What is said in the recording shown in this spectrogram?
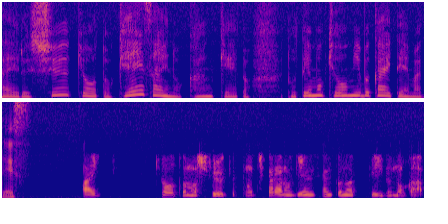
える宗教と経済の関係ととても興味深いテーマです。はい。京都の宗教の力の源泉となっているのが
